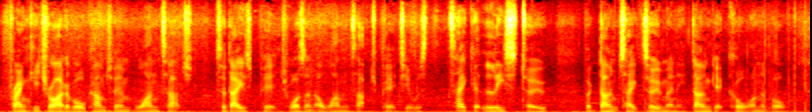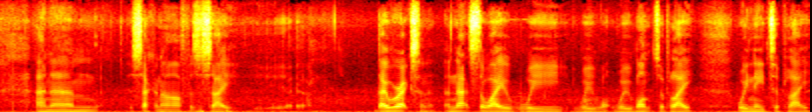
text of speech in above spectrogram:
Frankie tried a ball come to him, one touch. Today's pitch wasn't a one touch pitch. It was take at least two, but don't take too many. Don't get caught on the ball. And um, second half, as I say, they were excellent, and that's the way we we we want to play. We need to play.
